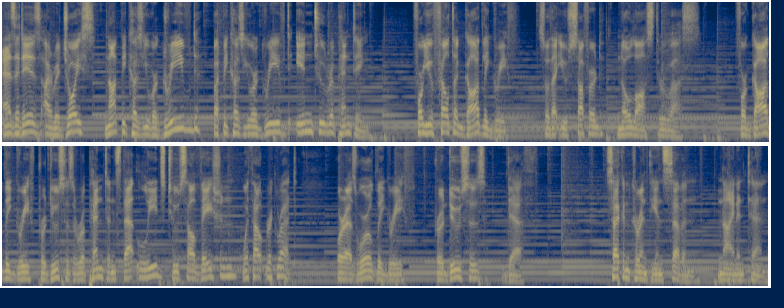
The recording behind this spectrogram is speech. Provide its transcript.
As it is, I rejoice, not because you were grieved, but because you were grieved into repenting. For you felt a godly grief, so that you suffered no loss through us. For godly grief produces a repentance that leads to salvation without regret, whereas worldly grief produces death. 2 Corinthians 7 9 and 10.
